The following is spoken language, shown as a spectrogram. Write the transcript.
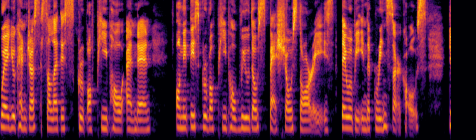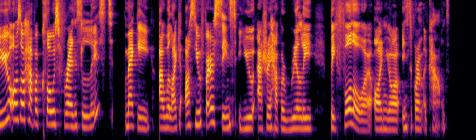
where you can just select this group of people and then only this group of people view those special stories. They will be in the green circles. Do you also have a close friends list? Maggie, I would like to ask you first since you actually have a really big follower on your Instagram account.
